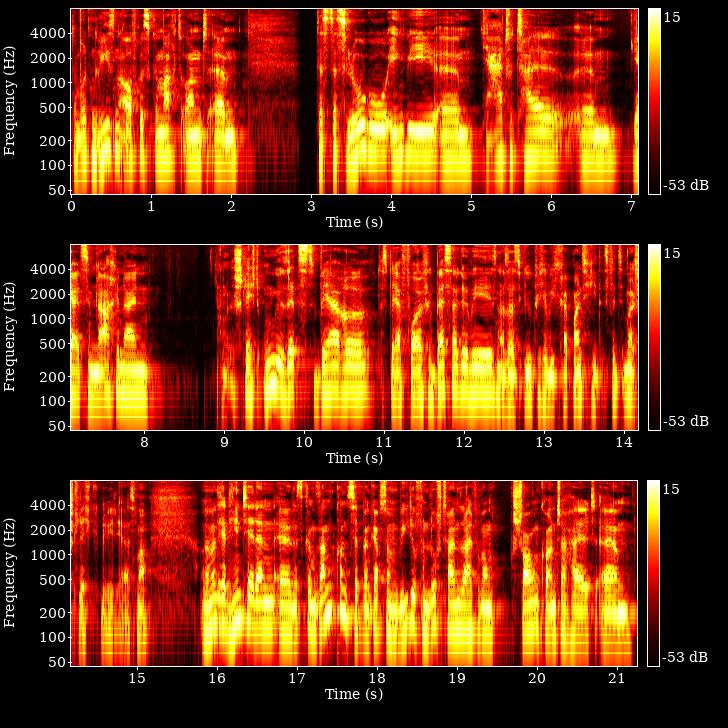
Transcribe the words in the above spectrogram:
Da wurde ein riesen Aufriss gemacht und ähm, dass das Logo irgendwie ähm, ja total ähm, ja jetzt im Nachhinein schlecht umgesetzt wäre, das wäre voll viel besser gewesen. Also das Übliche, wie ich gerade meinte, das wird immer schlecht geredet erstmal. Und wenn man sich dann hinterher dann äh, das Gesamtkonzept, dann gab es noch ein Video von Lufthansa, halt, wo man schauen konnte, halt, ähm,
